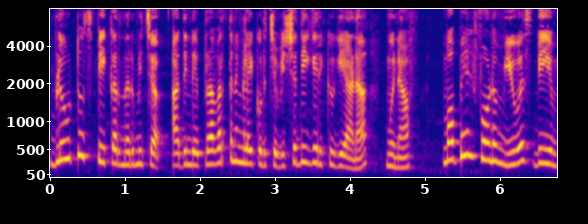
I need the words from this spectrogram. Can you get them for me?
ബ്ലൂടൂത്ത് സ്പീക്കർ നിർമ്മിച്ച് അതിന്റെ പ്രവർത്തനങ്ങളെക്കുറിച്ച് വിശദീകരിക്കുകയാണ് മുനാഫ്. മൊബൈൽ ഫോണും യു എസ് ബിയും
